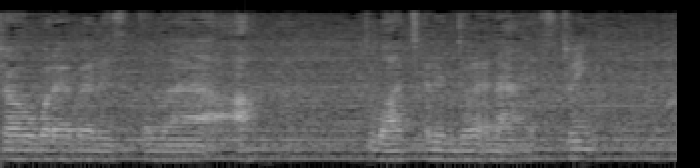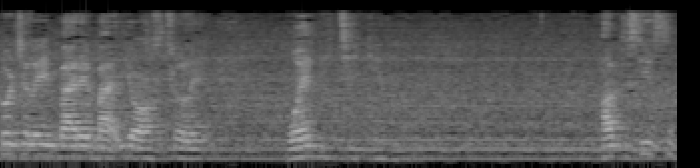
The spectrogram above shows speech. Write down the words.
show, whatever it is, uh, to watch and enjoy a nice drink. Cordially invited by yours truly, Wendy Chicken. Hope to see you soon.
